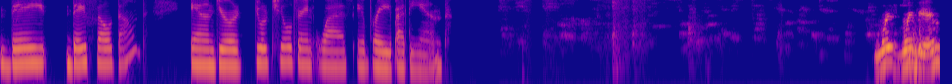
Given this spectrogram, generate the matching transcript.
they they fell down, and your your children was a brave at the end. Muy, muy bien.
